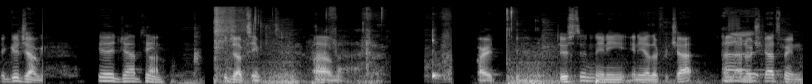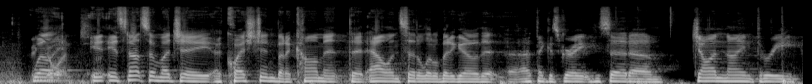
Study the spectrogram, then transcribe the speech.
good job. Good job, team. Good job, team. High Um, five. All right, Houston. Any any other for chat? And I know Uh, chat's been, been well, going. so- it, it's not so much a, a question, but a comment that Alan said a little bit ago that uh, I think is great. He said, um, John 9 3,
